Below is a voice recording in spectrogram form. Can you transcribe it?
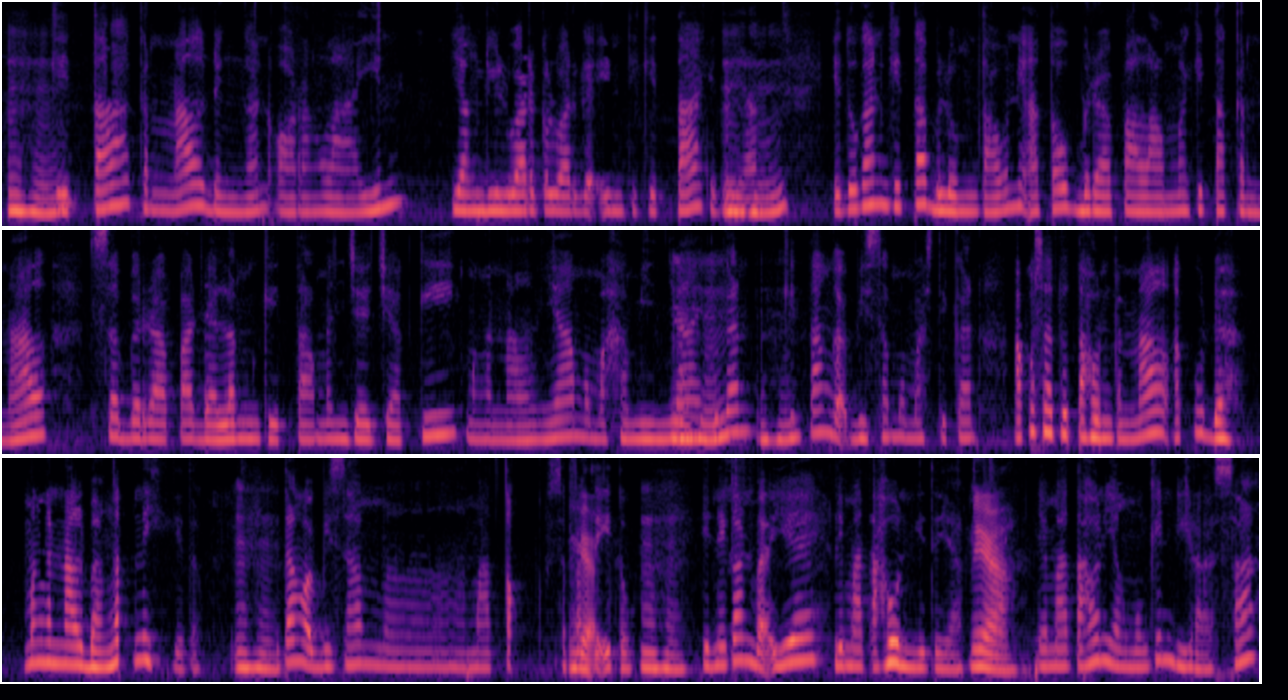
Mhm. Kita kenal dengan orang lain yang di luar keluarga inti kita gitu ya. Itu kan kita belum tahu nih atau berapa lama kita kenal, seberapa dalam kita menjajaki, mengenalnya, memahaminya. Mhm, Itu kan mhm. kita nggak bisa memastikan. Aku satu tahun kenal, aku udah mengenal banget nih gitu. Mhm. Kita nggak bisa mematok seperti itu. Mhm. Ini kan Mbak Ye lima tahun gitu ya. Ya. Lima tahun yang mungkin dirasa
